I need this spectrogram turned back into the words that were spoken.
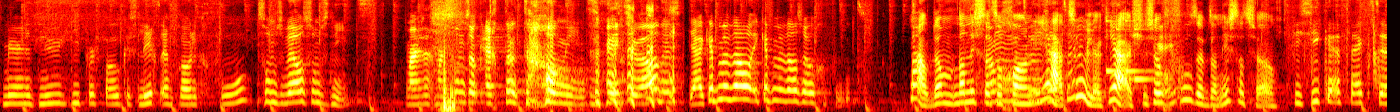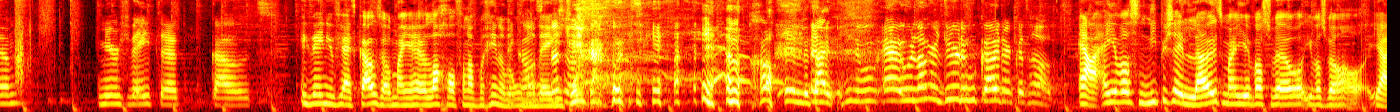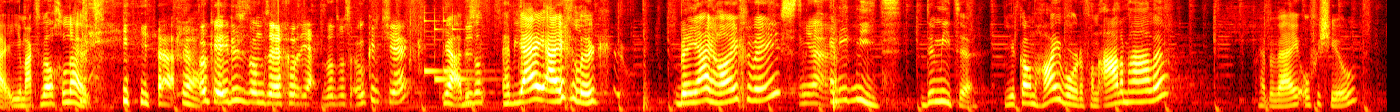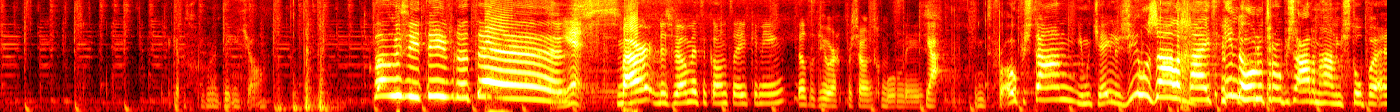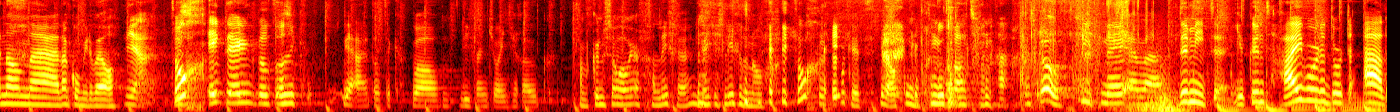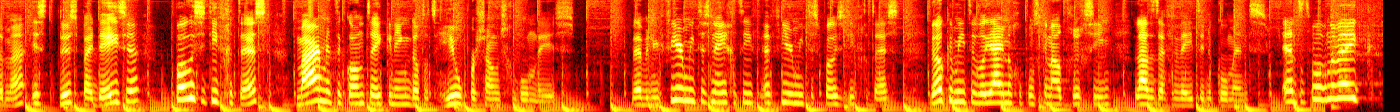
meer in het nu, hyperfocus, licht en vrolijk gevoel. Soms wel, soms niet. Maar zeg maar soms ook echt totaal niet, weet je wel. Dus ja, ik heb me wel, ik heb me wel zo gevoeld. Nou, dan, dan is dat Dan toch gewoon... Ja, zetten? tuurlijk. Ja, als je zo gevoeld hebt, dan is dat zo. Fysieke effecten, meer zweten, koud. Ik weet niet of jij het koud had, maar je lag al vanaf het begin Ik een had best wel koud. Ja. Je lag al de hele tijd. Dus hoe, er- hoe langer het duurde, hoe kouder ik het had. Ja, en je was niet per se luid, maar je was wel, je was wel, ja, je maakte wel geluid. Ja, Ja. oké, dus dan zeggen we, ja, dat was ook een check. Ja, dus dan heb jij eigenlijk, ben jij high geweest Ja. en ik niet. De mythe. Je kan high worden van ademhalen. Hebben wij officieel. Ik heb het groene dingetje al. Positief getest! Yes. Maar dus wel met de kanttekening dat het heel erg persoonsgebonden is. Ja, je moet ervoor openstaan. Je moet je hele ziel en zaligheid in de holotropische ademhaling stoppen. En dan, eh, dan kom je er wel. ja. Toch? Dus ik denk dat als ik, ja, dat ik wel liever een jointje rook. Maar we kunnen zo wel weer even gaan liggen. Die beetjes liggen er nog. Toch? Fuck it. Jawel, kom. Ik heb genoeg gehad vandaag. Let's go. Nee, Emma. De mythe. Je kunt high worden door te ademen is dus bij deze positief getest, maar met de kanttekening dat het heel persoonsgebonden is. We hebben nu vier mythes negatief en vier mythes positief getest. Welke mythe wil jij nog op ons kanaal terugzien? Laat het even weten in de comments. En tot volgende week!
